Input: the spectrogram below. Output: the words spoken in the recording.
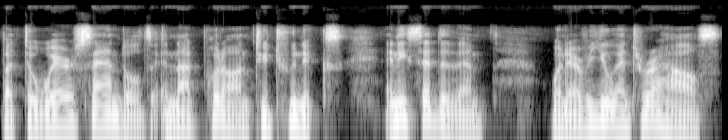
but to wear sandals and not put on two tunics. And he said to them, Whenever you enter a house,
